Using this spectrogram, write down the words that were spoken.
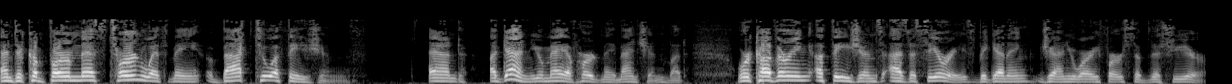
And to confirm this, turn with me back to Ephesians. And again, you may have heard me mention, but we're covering Ephesians as a series beginning January 1st of this year.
